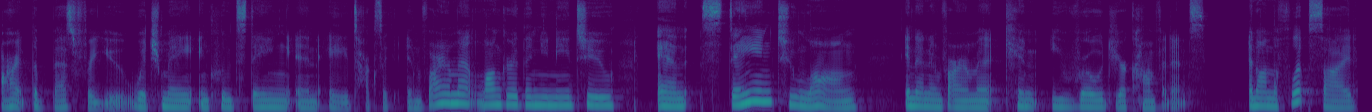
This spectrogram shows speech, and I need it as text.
aren't the best for you, which may include staying in a toxic environment longer than you need to. And staying too long in an environment can erode your confidence. And on the flip side,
